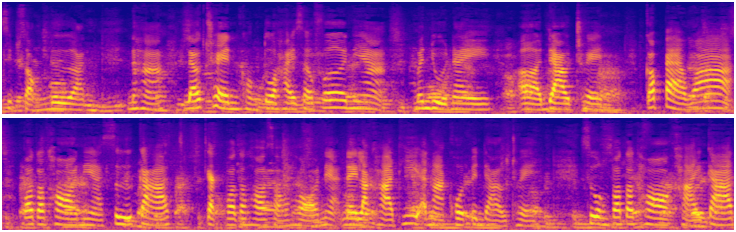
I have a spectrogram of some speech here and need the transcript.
6-12 เดือนนะคะแล้วเทรนด์ของตัว high sulfur เนี่ยมันอยู่ใน downtrend ก็แปลว่าปตทเนี่ยซื้อก๊าซจากปตทสองหอเนี่ยในราคาที่อนาคตเป็น downtrend ส่วนปตทขายก๊าซ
